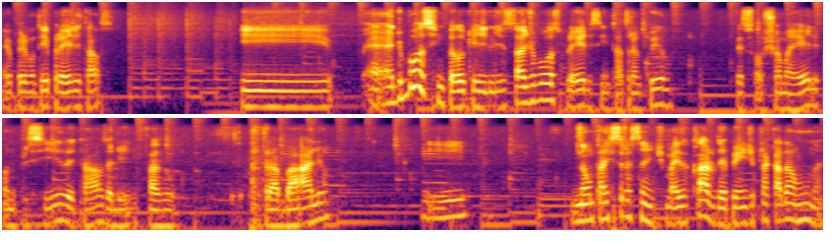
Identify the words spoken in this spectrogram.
Eu perguntei pra ele e tal. E é, é de boa, assim, pelo que ele disse, tá de boas pra ele, assim, tá tranquilo. O pessoal chama ele quando precisa e tal, ele faz o trabalho. E não tá estressante, mas claro, depende pra cada um, né?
